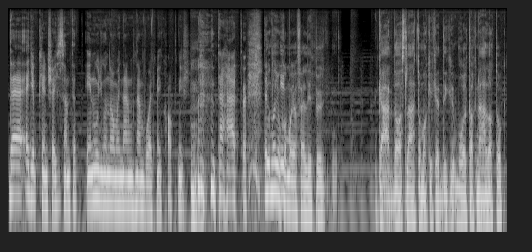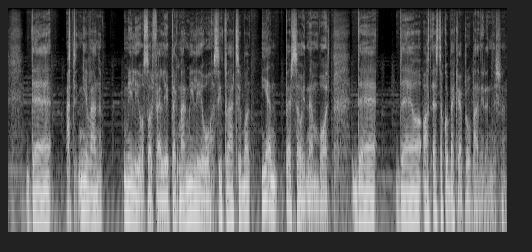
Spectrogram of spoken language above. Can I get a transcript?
De egyébként se hiszem, tehát én úgy gondolom, hogy nálunk nem volt még haknis. Uh-huh. tehát, tehát... Jó, nagyon komoly a fellépő gárda, azt látom, akik eddig voltak nálatok, de hát nyilván milliószor felléptek már millió szituációban. Ilyen persze, hogy nem volt, de de a, a, ezt akkor be kell próbálni rendesen.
